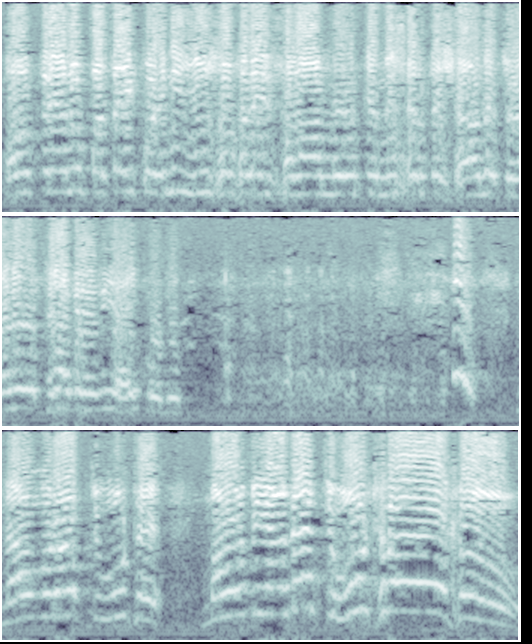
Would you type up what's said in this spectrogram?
پوترے پتہ ہی کوئی نہیں یوسف علیہ السلام مڑ کے مصر کے شام میں چڑھنے اتنے انگریزی آئی کوئی نہ مرا جھوٹ مولوی آدھا جھوٹ ویخو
